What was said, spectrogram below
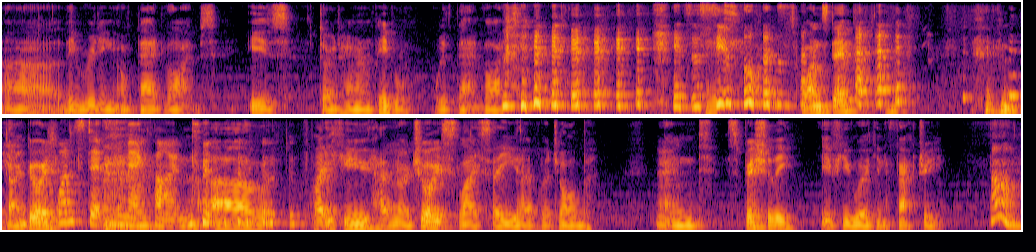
uh, the ridding of bad vibes is don't hang around people with bad vibes. it's as simple as that. One step. don't do it. One step for mankind. um, but if you have no choice, like say you have a job, Mm. and especially if you work in a factory, oh,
